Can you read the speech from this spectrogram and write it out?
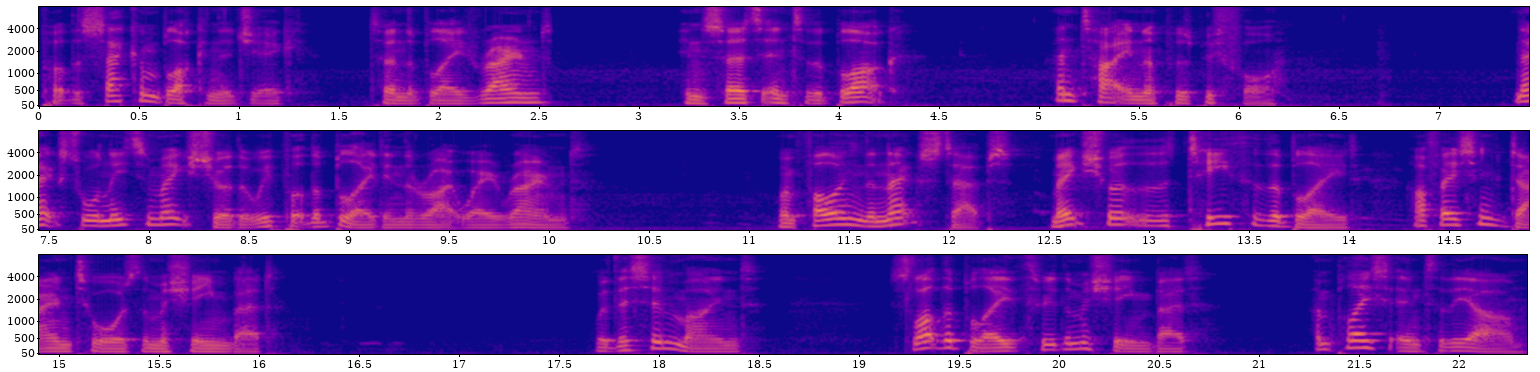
Put the second block in the jig, turn the blade round, insert it into the block, and tighten up as before. Next we'll need to make sure that we put the blade in the right way round. When following the next steps, make sure that the teeth of the blade are facing down towards the machine bed. With this in mind, slot the blade through the machine bed and place it into the arm.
